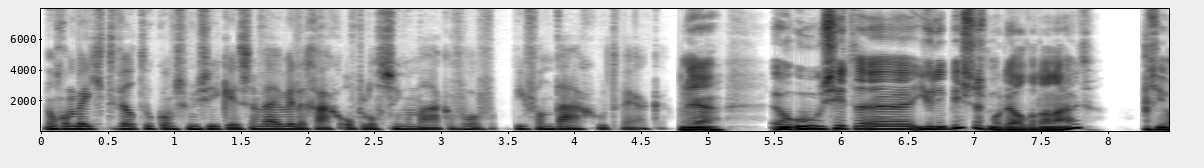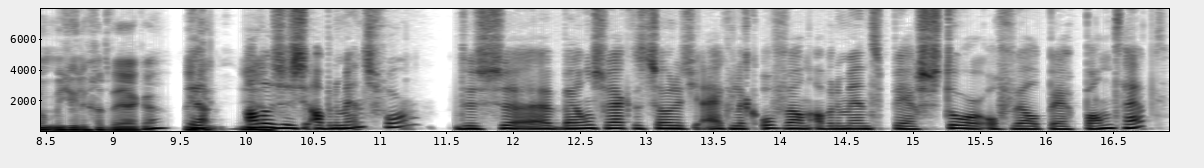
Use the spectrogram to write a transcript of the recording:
nog een beetje te veel toekomstmuziek is. En wij willen graag oplossingen maken voor die vandaag goed werken. Ja. Eh, hoe ziet eh, jullie businessmodel er dan uit? Als iemand met jullie gaat werken? Ja, alles is abonnementsvorm. Dus eh, bij ons werkt het zo dat je eigenlijk ofwel een abonnement per store ofwel per pand hebt.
